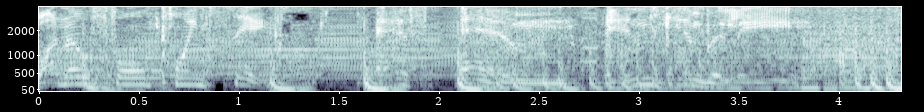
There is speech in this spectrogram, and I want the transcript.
104.6 FM in Kimberley.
